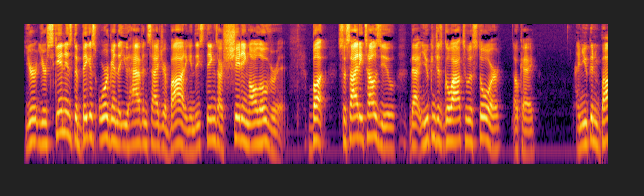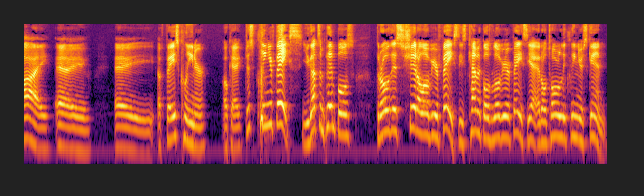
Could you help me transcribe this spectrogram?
Your your skin is the biggest organ that you have inside your body and these things are shitting all over it. But society tells you that you can just go out to a store, okay? And you can buy a a a face cleaner, okay? Just clean your face. You got some pimples, throw this shit all over your face, these chemicals all over your face. Yeah, it'll totally clean your skin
